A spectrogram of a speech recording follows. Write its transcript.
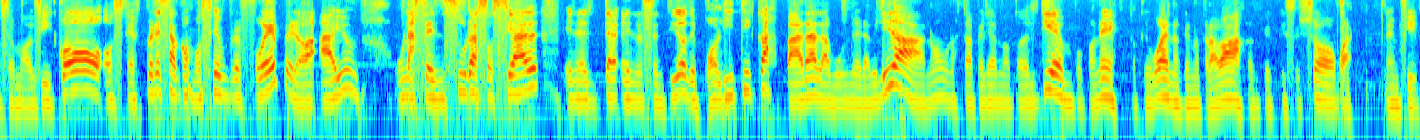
se modificó o se expresa como siempre fue, pero hay una censura social en el, en el sentido de políticas para la vulnerabilidad, ¿no? Uno está peleando todo el tiempo con esto, que bueno, que no trabajan, que qué sé yo, bueno, en fin.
